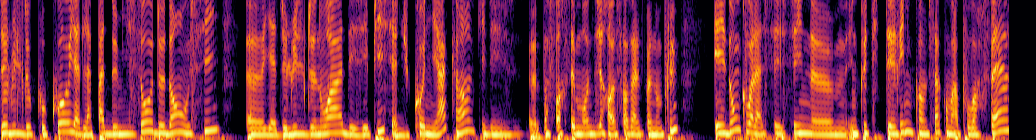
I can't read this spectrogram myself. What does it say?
de l'huile de coco, il y a de la pâte de miso dedans aussi. Euh, il y a de l'huile de noix, des épices, il y a du cognac, hein, qui ne veut pas forcément dire euh, sans alcool non plus. Et donc voilà, c'est une, euh, une petite terrine comme ça qu'on va pouvoir faire.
